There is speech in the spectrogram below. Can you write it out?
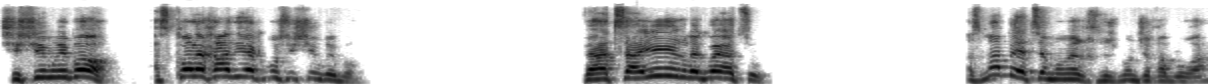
שישים ריבו. אז כל אחד יהיה כמו שישים ריבו. והצעיר לגוי עצום. אז מה בעצם אומר חשבון של חבורה?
